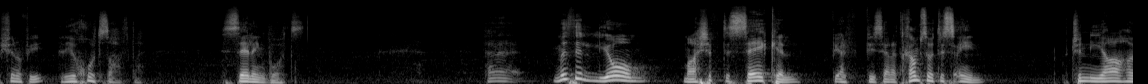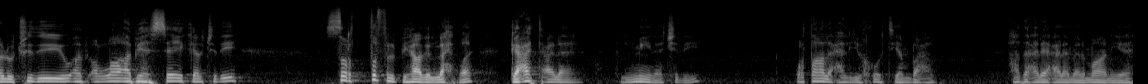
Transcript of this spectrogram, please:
شنو فيه؟ اليخوت صافطه ال sailing boat فمثل اليوم ما شفت السيكل في في سنة 95 وكني ياهل وكذي الله أبي هالسيكل كذي صرت طفل في هذه اللحظة قعدت على المينا كذي وطالع اليخوت يم بعض هذا عليه علم ألمانيا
